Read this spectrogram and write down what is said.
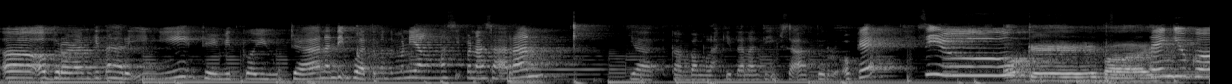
eh, obrolan kita hari ini David Koyuda. Nanti buat teman-teman yang masih penasaran, ya gampang lah kita nanti bisa atur. Oke, see you. oke bye Thank you, Ko.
